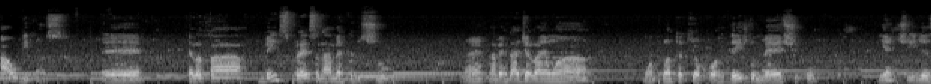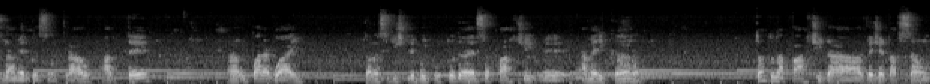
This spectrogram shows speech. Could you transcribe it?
albicans é, ela está bem expressa na América do Sul. Né? Na verdade, ela é uma, uma planta que ocorre desde o México e Antilhas, na América Central, até uh, o Paraguai. Então, ela se distribui por toda essa parte é, americana, tanto na parte da vegetação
